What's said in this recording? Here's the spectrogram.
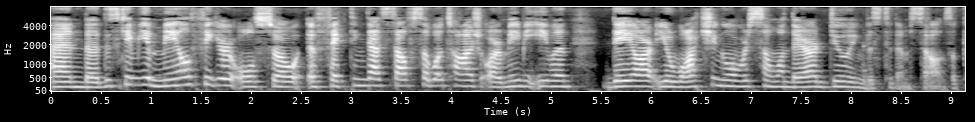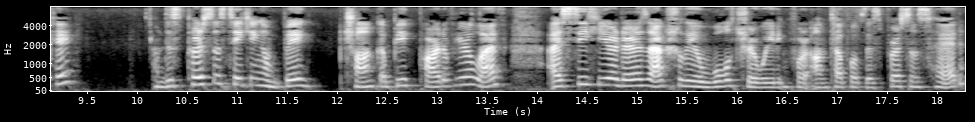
And uh, this can be a male figure also affecting that self-sabotage or maybe even they are you're watching over someone they are doing this to themselves okay? And this person is taking a big chunk a big part of your life. I see here there is actually a vulture waiting for on top of this person's head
